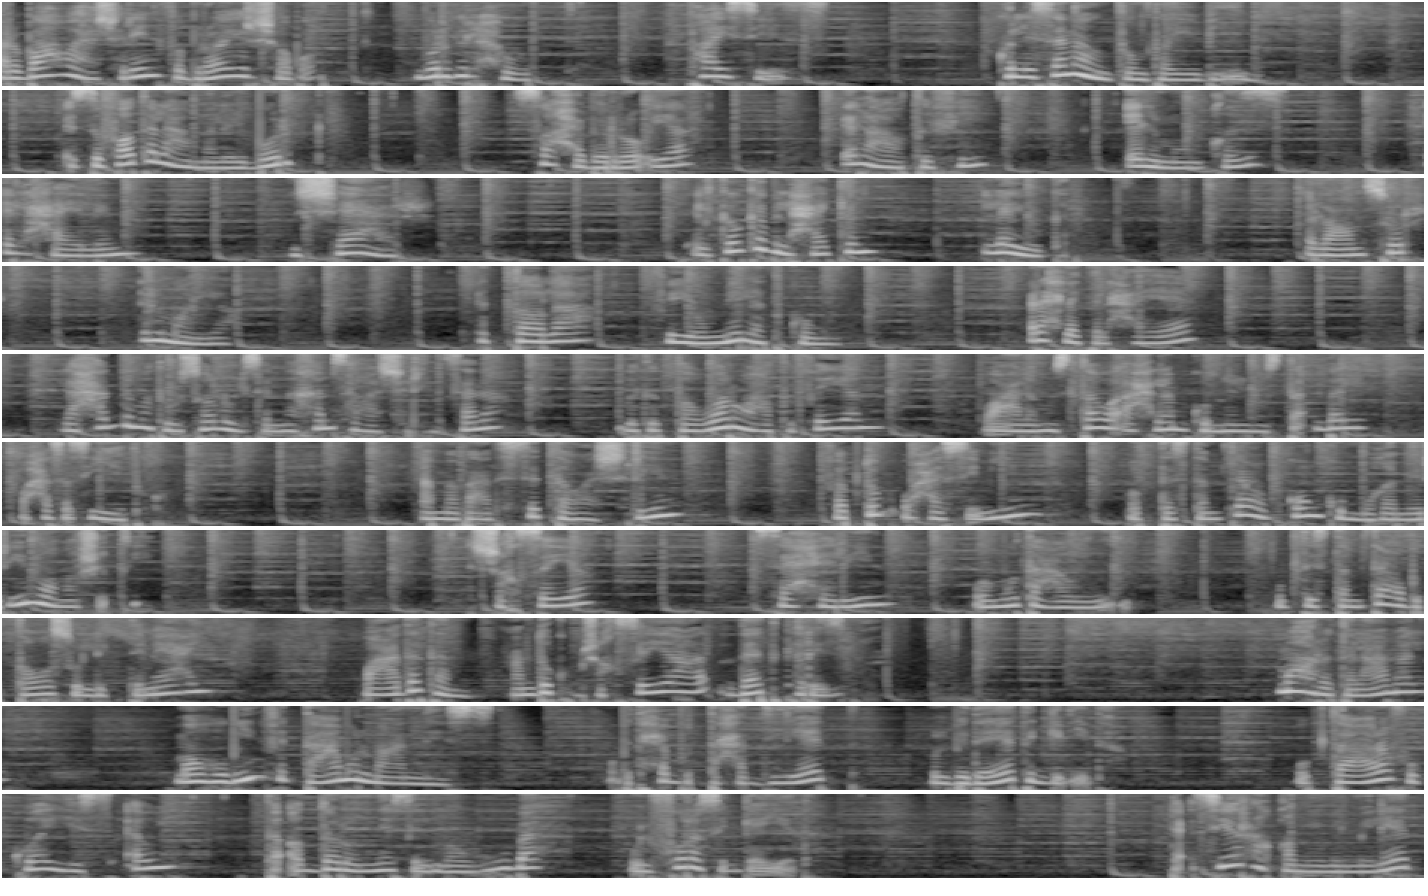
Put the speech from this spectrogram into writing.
أربعة وعشرين فبراير شباط برج الحوت بايسيز كل سنة وأنتم طيبين. الصفات العامة للبرج صاحب الرؤية العاطفي المنقذ الحالم والشاعر الكوكب الحاكم لا يوجد. العنصر المية. الطالع في يوم ميلادكم. رحلة الحياة لحد ما توصلوا لسن 25 سنة بتتطوروا عاطفيا وعلى مستوى أحلامكم للمستقبل وحساسيتكم. أما بعد الستة وعشرين فبتبقوا حاسمين وبتستمتعوا بكونكم مغامرين ونشيطين الشخصية ساحرين ومتعاونين. وبتستمتعوا بالتواصل الاجتماعي وعادة عندكم شخصية ذات كاريزما. مهرة العمل موهوبين في التعامل مع الناس وبتحبوا التحديات والبدايات الجديدة وبتعرفوا كويس قوي تقدروا الناس الموهوبة والفرص الجيدة. تأثير رقم يوم الميلاد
